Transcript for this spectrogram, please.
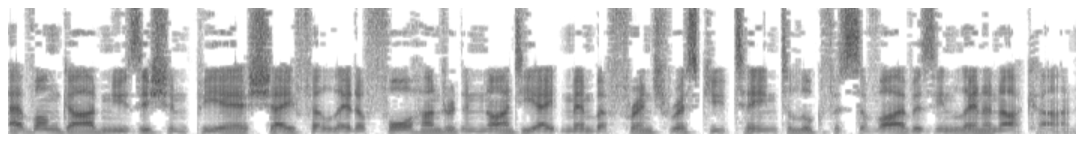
Avant-garde musician Pierre Schaeffer led a 498-member French rescue team to look for survivors in Leninakan,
